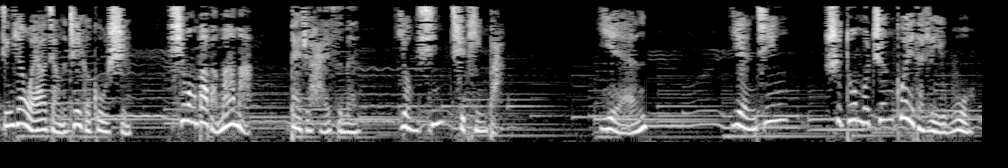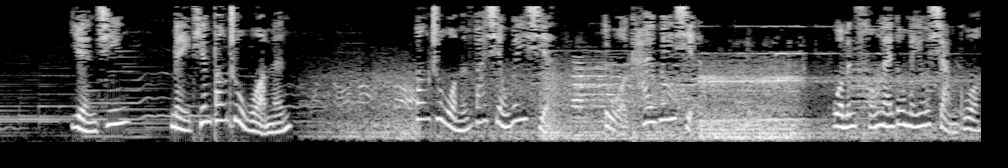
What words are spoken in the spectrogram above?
今天我要讲的这个故事，希望爸爸妈妈带着孩子们用心去听吧。眼，眼睛。是多么珍贵的礼物！眼睛每天帮助我们，帮助我们发现危险，躲开危险。我们从来都没有想过，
